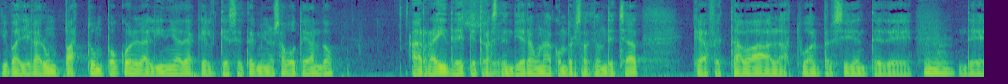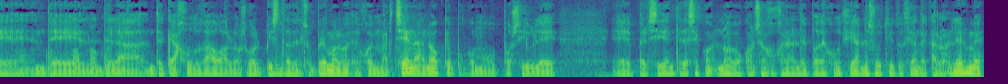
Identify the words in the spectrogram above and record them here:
y va a llegar un pacto un poco en la línea de aquel que se terminó saboteando a raíz de que trascendiera una conversación de chat que afectaba al actual presidente de, de, la, de que ha juzgado a los golpistas del Supremo, el juez Marchena, ¿no? que como posible eh, presidente de ese nuevo Consejo General del Poder Judicial de sustitución de Carlos Lerme.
